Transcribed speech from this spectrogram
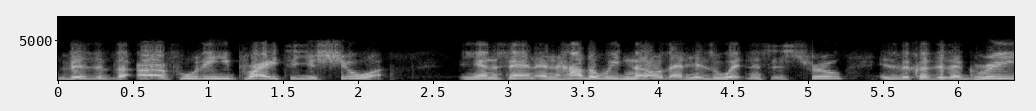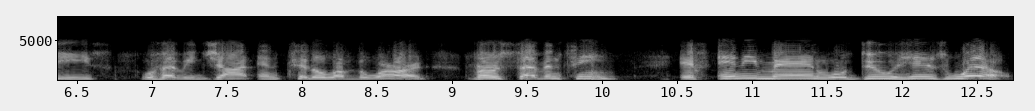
visited the earth, who did he pray to? Yeshua. You understand? And how do we know that his witness is true? Is because it agrees with every jot and tittle of the word. Verse 17 If any man will do his will,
